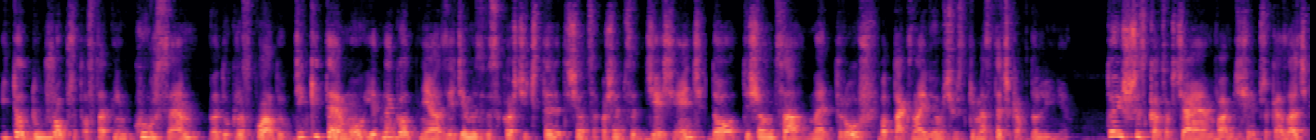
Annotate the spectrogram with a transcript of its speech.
i to dużo przed ostatnim kursem według rozkładu. Dzięki temu jednego dnia zjedziemy z wysokości 4810 do 1000 metrów, bo tak znajdują się wszystkie miasteczka w dolinie. To już wszystko, co chciałem Wam dzisiaj przekazać.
